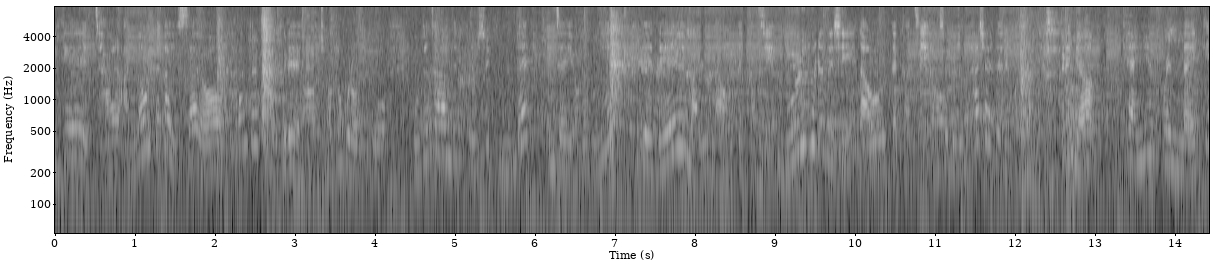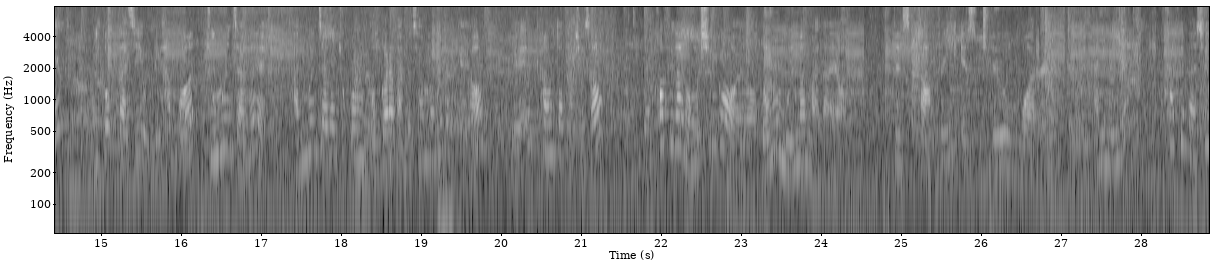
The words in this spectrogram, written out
이게 잘 안 나올 때가 있어요. 사람들 다 그래요. 저도 그렇고 모든 사람들이 그럴 수 있는데 이제 여러분이 그게 내 말로 나올 때까지 물 흐르듯이 나올 때까지 연습을 좀 하셔야 되는 거죠. 그러면 Can you remake it? 이것까지 우리 한번 두 문장을 앞 문장을 조금 번갈아 가면서 한번 해볼게요. 네, 카운터 가셔서 커피가 너무 싱거워요. 너무 물만 많아요. This coffee is too watery. 아니면은 커피 맛이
